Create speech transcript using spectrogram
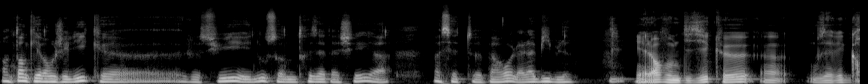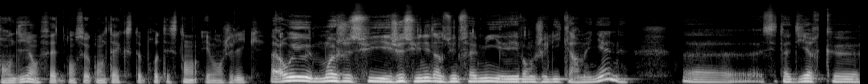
en tant qu'évangélique, euh, je suis et nous sommes très attachés à, cette parole, à la Bible. Et alors, vous me disiez que euh, vous avez grandi en fait dans ce contexte protestant évangélique. Alors oui, moi je suis, je suis né dans une famille évangélique arménienne. Euh, c'est-à-dire que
